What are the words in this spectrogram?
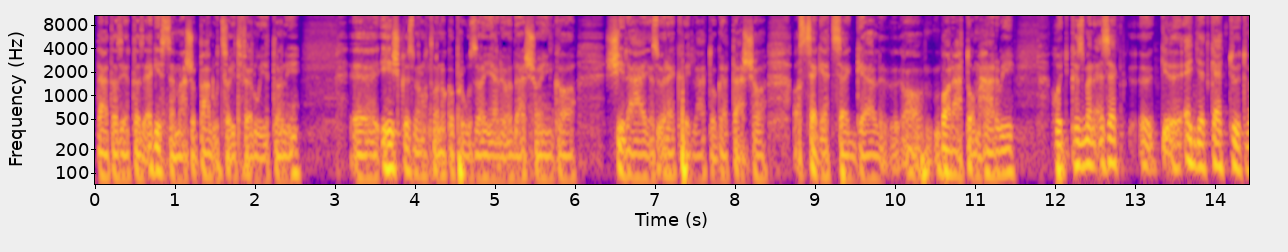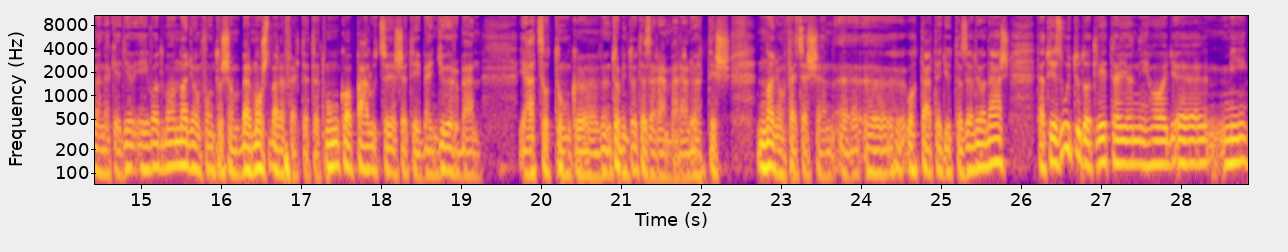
Tehát azért az egészen más a Pál utcait felújítani, és közben ott vannak a prózai előadásaink, a Sirály, az öreg látogatása, a Szegetszeggel, a Barátom Hárvi, hogy közben ezek egyet-kettőt mennek egy évadban, nagyon fontosan, mert most belefektetett munka, Pál utcai esetében Győrben játszottunk több mint 5000 ember előtt, és nagyon feszesen ott állt együtt az előadás. Tehát, hogy ez úgy tudott létrejönni, hogy mi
